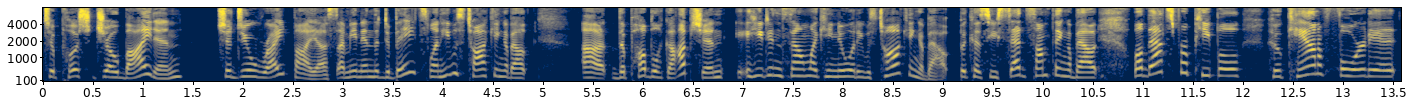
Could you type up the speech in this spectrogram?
to push Joe Biden to do right by us. I mean, in the debates, when he was talking about uh, the public option, he didn't sound like he knew what he was talking about because he said something about, well, that's for people who can't afford it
